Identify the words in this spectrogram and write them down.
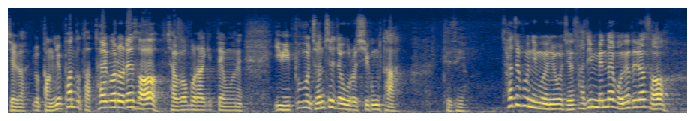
제가 요 방열판도 다 탈거를 해서 작업을 하기 때문에 이 윗부분 전체적으로 시공 다 되세요 차주부님은 요 제 사진 맨날 보내드려서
